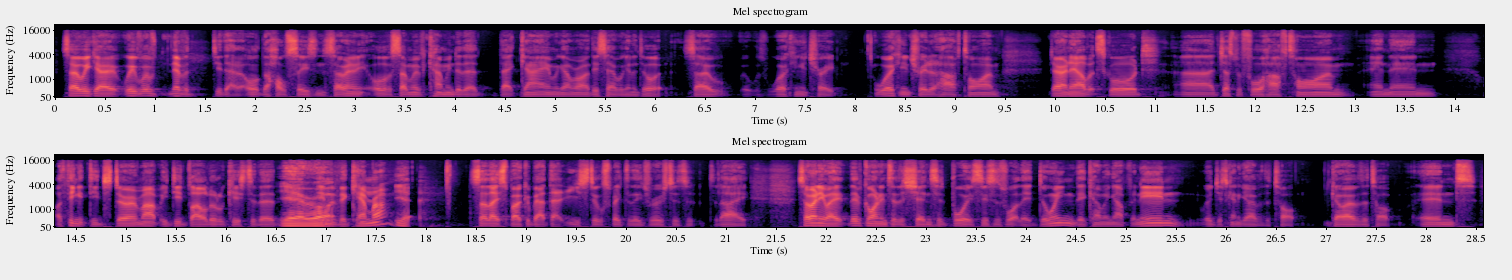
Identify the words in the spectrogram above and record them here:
So we go, we, we've never did that all, the whole season. So any, all of a sudden we've come into that, that game. We're going, right, this is how we're going to do it. So it was working a treat. Working a treat at half time. Darren Albert scored uh, just before half time. And then I think it did stir him up. He did blow a little kiss to the, Yeah, right. into the camera. Yeah. So they spoke about that. You still speak to these roosters today. So anyway, they've gone into the shed and said, "Boys, this is what they're doing. They're coming up and in. We're just going to go over the top. Go over the top." And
